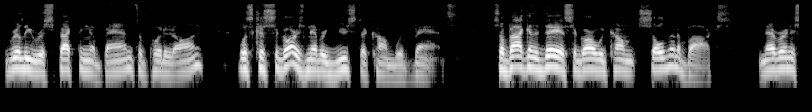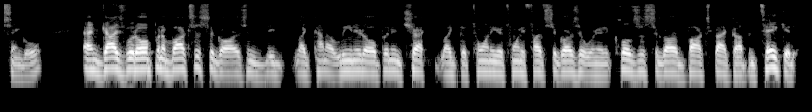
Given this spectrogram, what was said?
really respecting a band to put it on was because cigars never used to come with bands. So back in the day, a cigar would come sold in a box, never in a single. And guys would open a box of cigars and they like kind of lean it open and check like the 20 or 25 cigars that were in it, close the cigar box back up and take it.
